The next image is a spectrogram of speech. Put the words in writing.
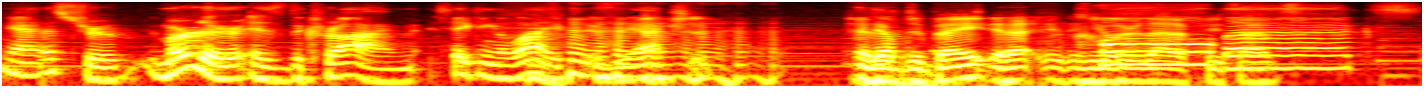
Yeah, that's true. Murder is the crime. Taking a life is the action. And Yep. the debate, and that- and you heard that a few times.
